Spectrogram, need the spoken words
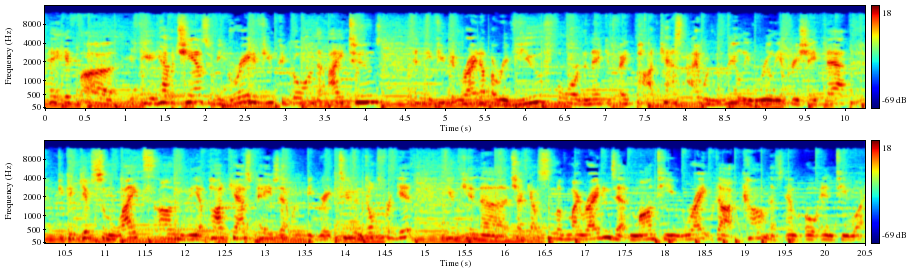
Hey, if uh, if you have a chance, it'd be great if you could go on to iTunes and if you could write up a review for the Naked Faith podcast, I would really, really appreciate that. If you could give some likes on the uh, podcast page, that would be great too. And don't forget, you can uh, check out some of my writings at montywright.com. That's M O N T Y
